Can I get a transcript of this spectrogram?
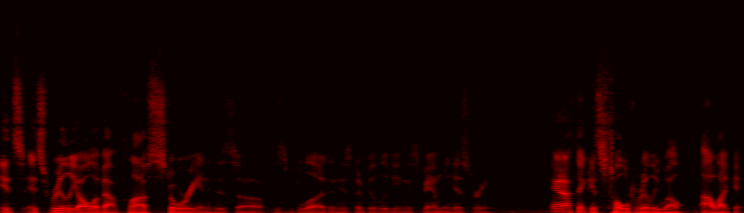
it's it's really all about Clive's story and his uh his blood and his nobility and his family history. And I think it's told really well. I like it.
